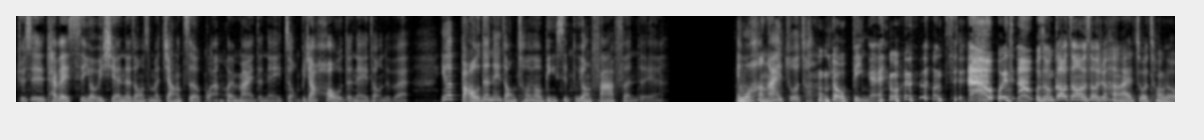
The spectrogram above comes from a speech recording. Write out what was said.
就是台北市有一些那种什么江浙馆会卖的那一种，比较厚的那一种，对不对？因为薄的那种葱油饼是不用发粉的耶。哎，我很爱做葱油饼，哎，我我我从高中的时候就很爱做葱油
